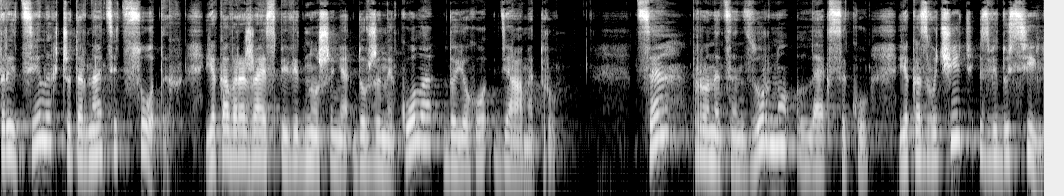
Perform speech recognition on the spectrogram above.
3,14, яка виражає співвідношення довжини кола до його діаметру. Це про нецензурну лексику, яка звучить звідусіль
